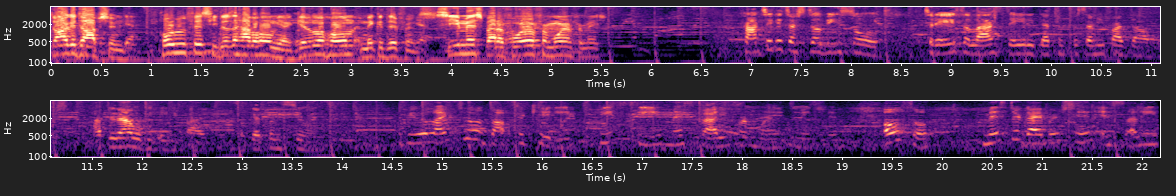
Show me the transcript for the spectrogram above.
Dog adoption. Poor Rufus, he doesn't have a home yet. Give him a home and make a difference. See Miss Spataforo for more information. Prom tickets are still being sold. Today is the last day to get them for $75. After that will be 85 so get them soon. If you would like to adopt a kitty, please see Miss Batty for more information. Also, Mr. Giberson is selling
